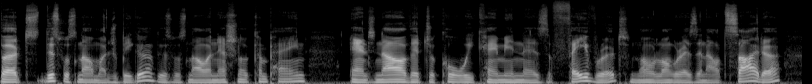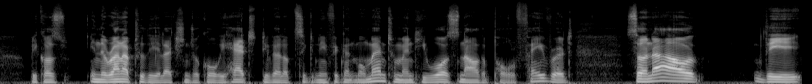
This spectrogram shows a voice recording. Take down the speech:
But this was now much bigger. This was now a national campaign. And now that Jokowi came in as a favorite, no longer as an outsider, because in the run up to the election, Jokowi had developed significant momentum and he was now the poll favorite. So now the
